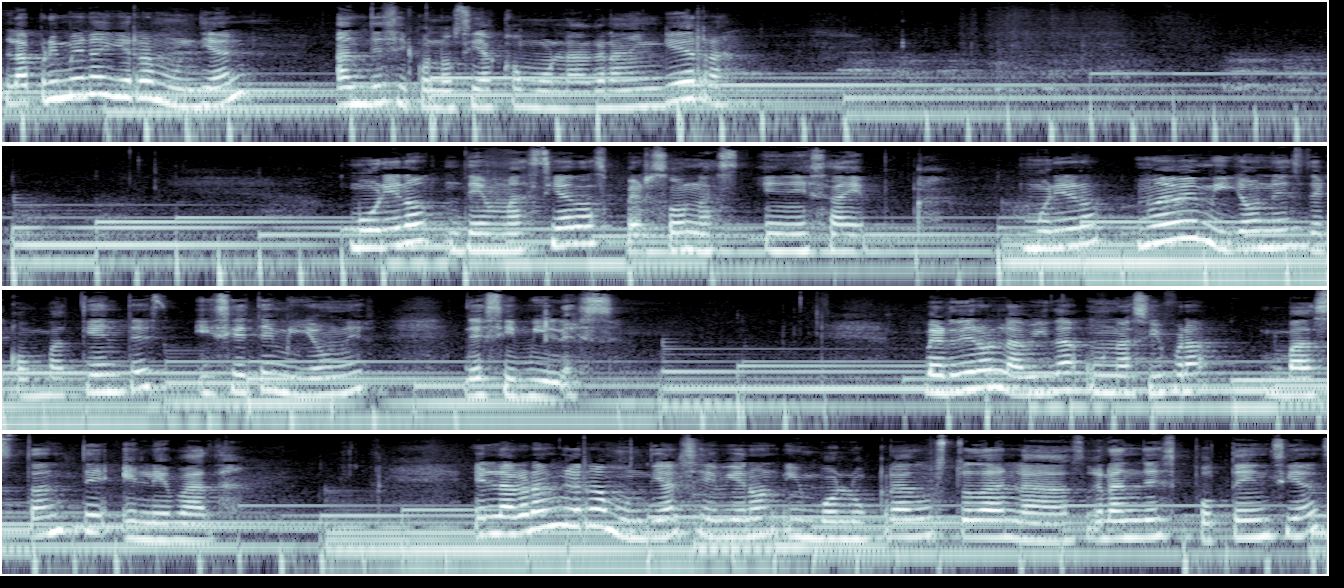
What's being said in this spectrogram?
La Primera Guerra Mundial antes se conocía como la Gran Guerra Murieron demasiadas personas en esa época. Murieron 9 millones de combatientes y 7 millones de civiles. Perdieron la vida una cifra bastante elevada. En la Gran Guerra Mundial se vieron involucrados todas las grandes potencias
